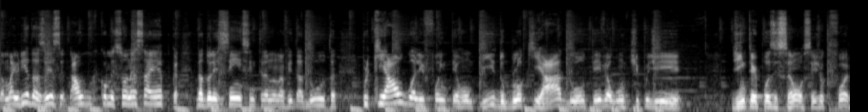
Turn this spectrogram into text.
a maioria das vezes, algo que começou nessa época, da adolescência, entrando na vida adulta, porque algo ali foi interrompido, bloqueado ou teve algum tipo de, de interposição, ou seja o que for.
